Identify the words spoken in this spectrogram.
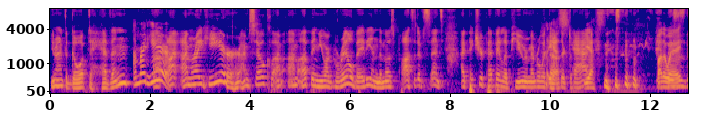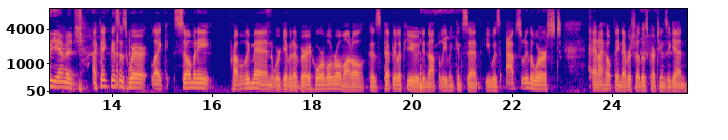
You don't have to go up to heaven. I'm right here. Uh, I, I'm right here. I'm so cl- I'm, I'm up in your grill, baby, in the most positive sense. I picture Pepe Le Pew. Remember with the Yes. other cat? Yes. By the way, this is the image. I think this is where like so many probably men were given a very horrible role model because Pepe Le Pew did not believe in consent. He was absolutely the worst, and I hope they never show those cartoons again.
